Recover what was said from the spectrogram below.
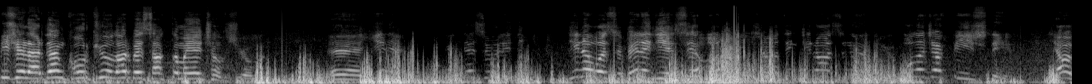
Bir şeylerden korkuyorlar ve saklamaya çalışıyorlar. Ee, yine de söyledik. Dilovası Belediyesi Abu İnşaat'ın kirasını ödüyor. Olacak bir iş değil. Ya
